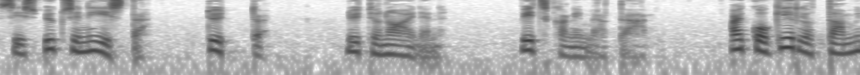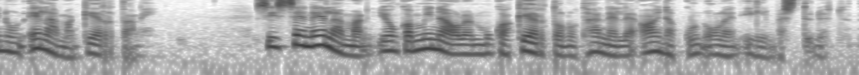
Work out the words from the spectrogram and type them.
Siis yksi niistä, tyttö, nyt jo nainen, Vitska nimeltään, aikoo kirjoittaa minun elämänkertani. Siis sen elämän, jonka minä olen muka kertonut hänelle aina kun olen ilmestynyt.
